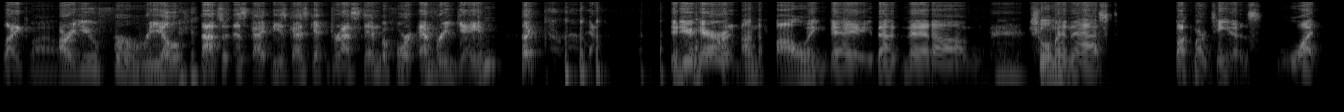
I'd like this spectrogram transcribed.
Like, wow. are you for real? That's what this guy, these guys get dressed in before every game. Like, yeah. Did you hear on the following day that that um, Shulman asked Buck Martinez what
